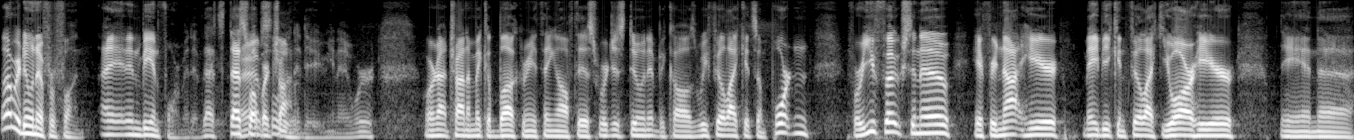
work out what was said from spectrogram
well, we're doing it for fun and, and be informative. That's that's what we're trying to do. You know, we're we're not trying to make a buck or anything off this. We're just doing it because we feel like it's important for you folks to know. If you're not here, maybe you can feel like you are here, and uh,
